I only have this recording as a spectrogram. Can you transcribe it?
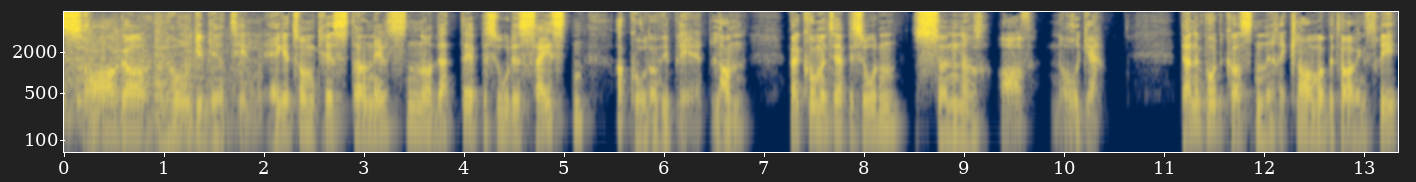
Saga Norge blir til. Jeg er Tom Christer Nilsen, og dette er episode 16 av Hvordan vi ble et land. Velkommen til episoden Sønner av Norge. Denne podkasten er reklame- og betalingsfri,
